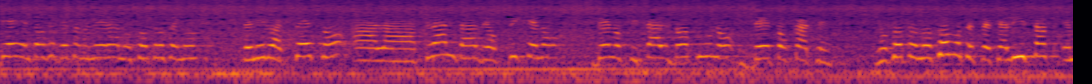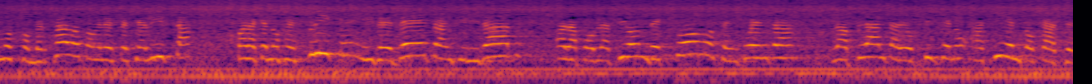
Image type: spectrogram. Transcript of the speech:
Bien, entonces de esta manera nosotros hemos tenido acceso a la planta de oxígeno del Hospital 21 de Tocache. Nosotros no somos especialistas, hemos conversado con el especialista para que nos explique y le dé tranquilidad a la población de cómo se encuentra la planta de oxígeno aquí en Tocache.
